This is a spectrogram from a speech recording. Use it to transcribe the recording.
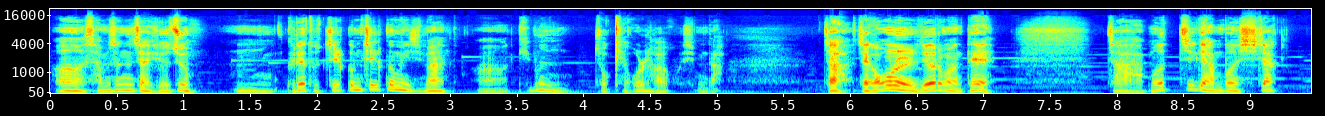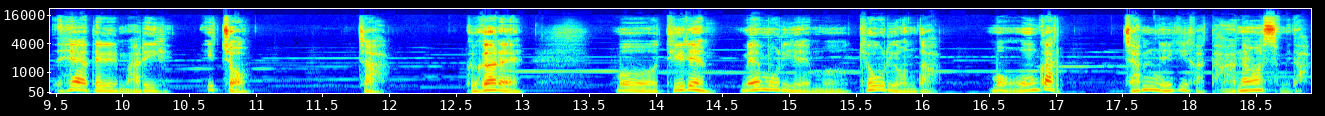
어, 삼성전자 요즘 음, 그래도 찔끔찔끔이지만 어, 기분 좋게 올라가고 있습니다. 자 제가 오늘 여러분한테 자, 멋지게 한번 시작해야 될 말이 있죠. 자, 그간에 뭐 디램, 메모리에 뭐 겨울이 온다. 뭐 온갖 잡 얘기가 다 나왔습니다.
